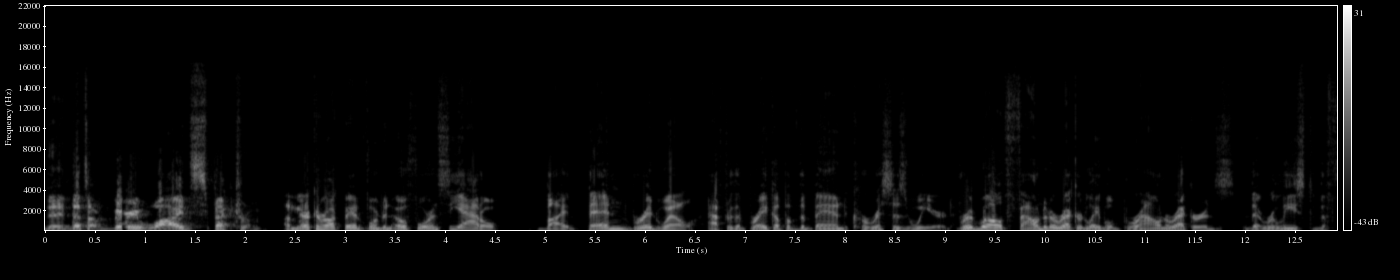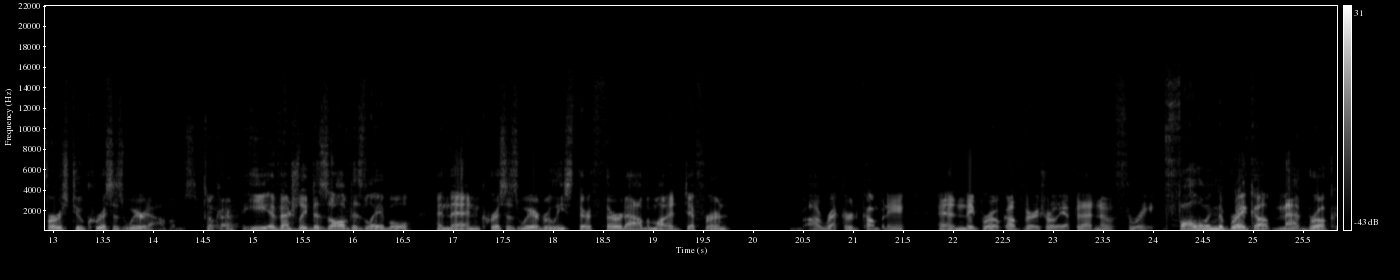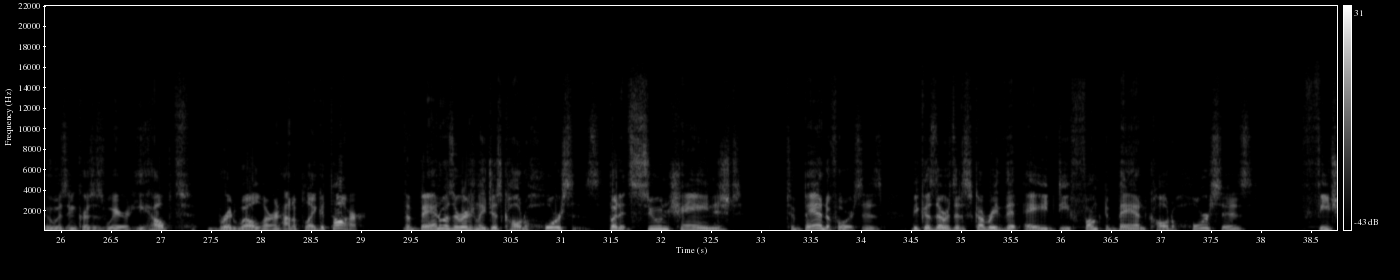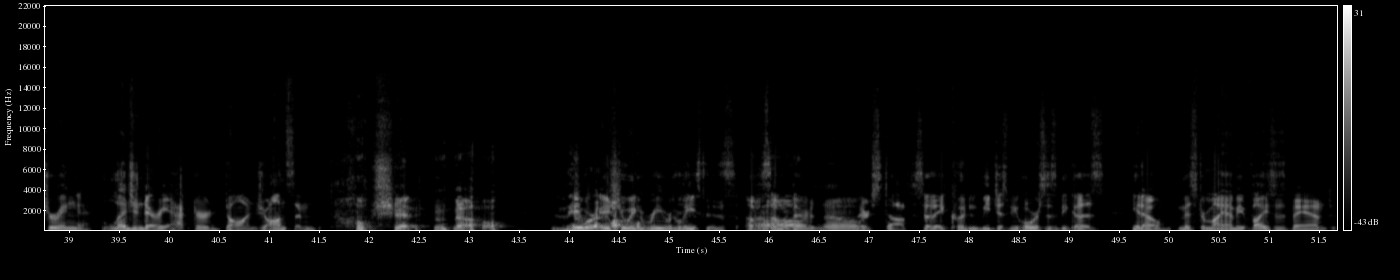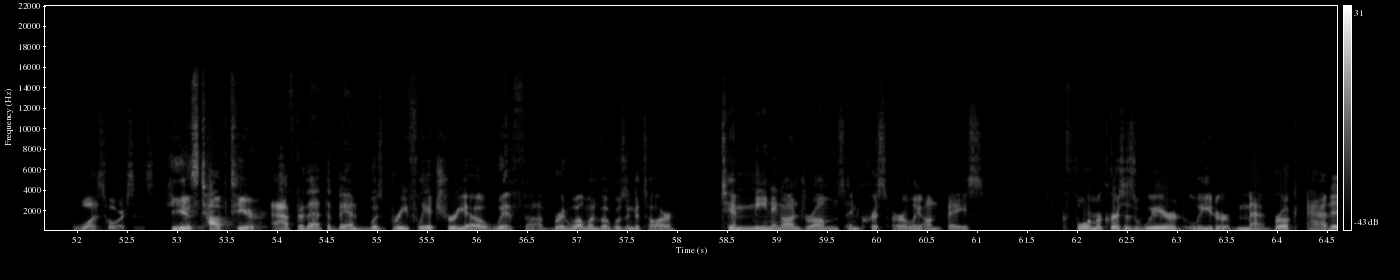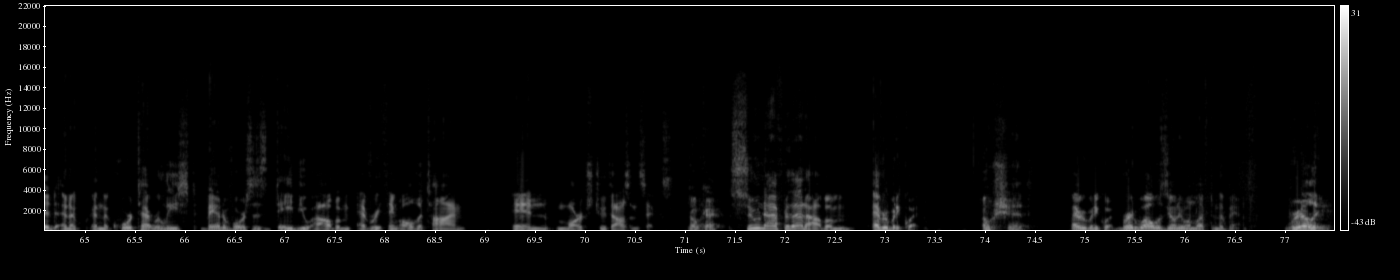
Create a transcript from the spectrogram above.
That that's a very wide spectrum. American rock band formed in 04 in Seattle by Ben Bridwell after the breakup of the band Carissa's Weird. Bridwell founded a record label Brown Records that released the first two Carissa's Weird albums. Okay. he eventually dissolved his label and then carissa's weird released their third album on a different uh, record company and they broke up very shortly after that in 03 following the breakup mat brooke who was in carissa's weird he helped bridwell learn how to play guitar the band was originally just called horses but it soon changed to band of horses because there was a discovery that a defunct band called horses featuring legendary actor don johnson Oh shit. No. they were issuing re-releases of some oh, of their no. their stuff, so they couldn't be just be horses because you know Mr. Miami Vice's band was horses. He is top tier. After that, the band was briefly a trio with uh, Bridwell on vocals and guitar, Tim Meinig on drums, and Chris Early on bass. Former Carissa's Weird leader Mat Brooke added, and, a, and the quartet released Band of Horses' debut album "Everything All the Time" in March 2006. Okay. Soon after that album, everybody quit. Oh shit. Everybody quit. Bridwell was the only one left in the band. Really?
